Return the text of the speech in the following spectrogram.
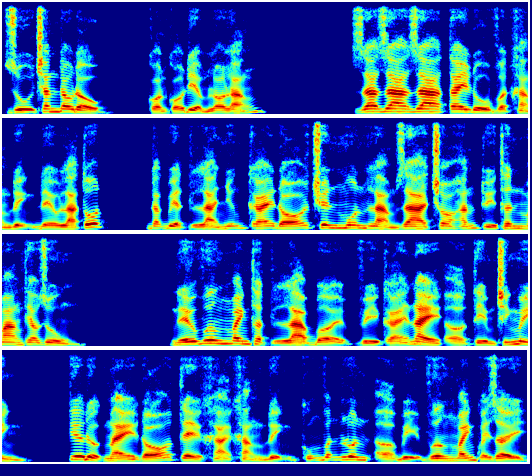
Dù chăn đau đầu, còn có điểm lo lắng. Ra ra ra tay đồ vật khẳng định đều là tốt, đặc biệt là những cái đó chuyên môn làm ra cho hắn tùy thân mang theo dùng. Nếu vương manh thật là bởi vì cái này ở tìm chính mình, kia được này đó tề khải khẳng định cũng vẫn luôn ở bị vương manh quấy rầy.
